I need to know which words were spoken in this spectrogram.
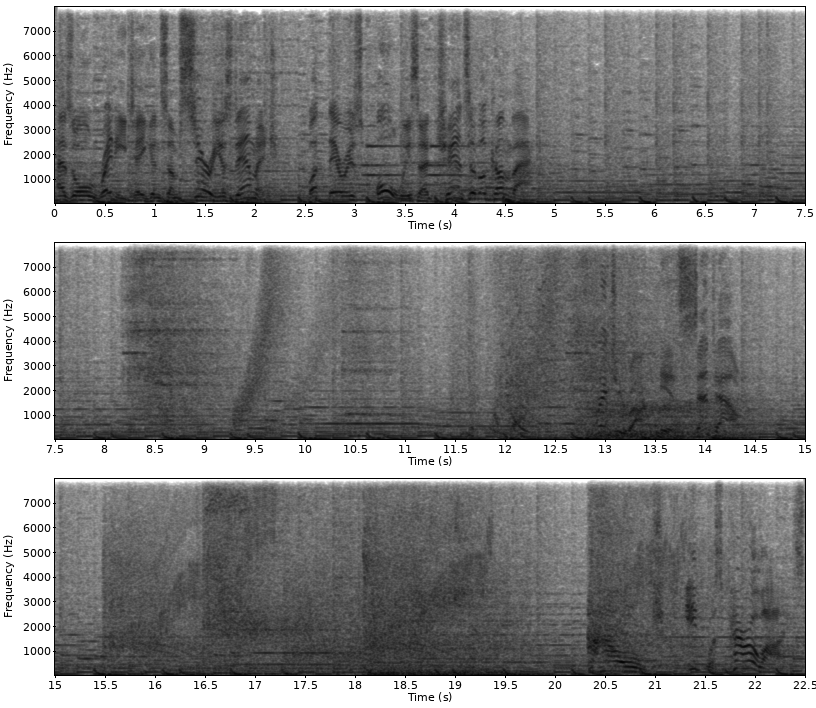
has already taken some serious damage, but there is always a chance of a comeback. Regirock is sent out. Ouch! It was paralyzed.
